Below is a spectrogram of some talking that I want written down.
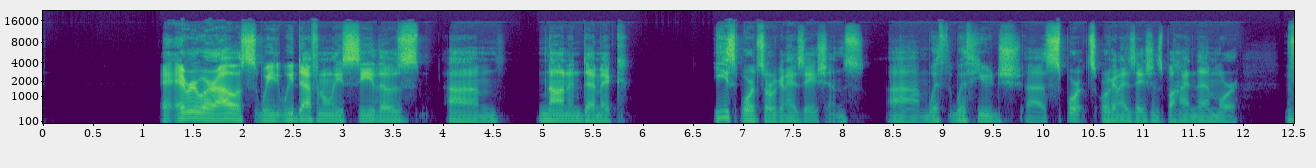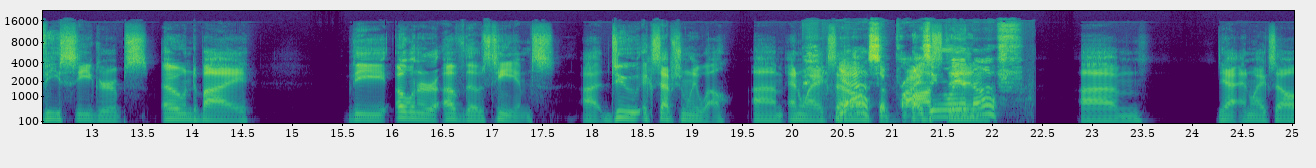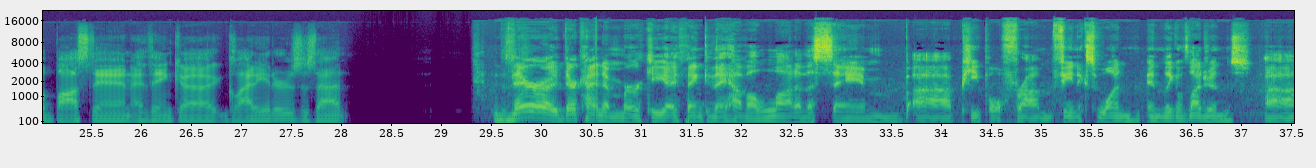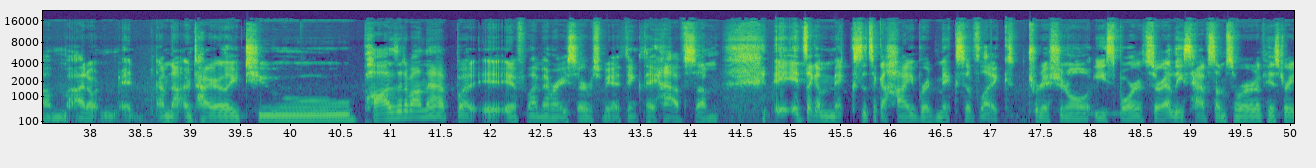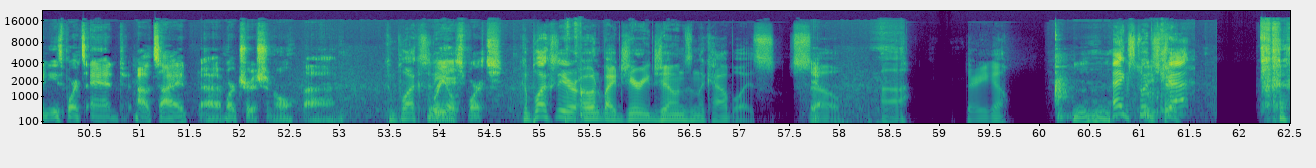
e- everywhere else we we definitely see those um non-endemic esports organizations um with with huge uh, sports organizations behind them or VC groups owned by the owner of those teams uh, do exceptionally well. Um NYXL yeah, surprisingly Boston, enough. Um, yeah, NYXL, Boston. I think uh, Gladiators is that They're they're kind of murky. I think they have a lot of the same uh, people from Phoenix One in League of Legends. Um, I don't. I'm not entirely too positive on that, but if my memory serves me, I think they have some. i- It's like a mix. It's like a hybrid mix of like traditional esports, or at least have some sort of history in esports and outside uh, more traditional uh, Complexity. real sports. Complexity are owned by Jerry Jones and the Cowboys. So, uh, there you go. Mhm. Thanks, Twitch Okay. chat.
